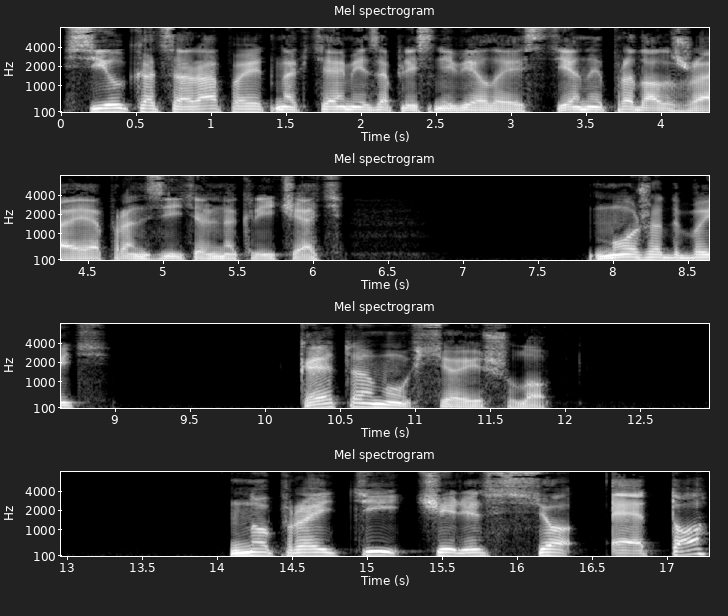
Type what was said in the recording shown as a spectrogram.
Силка царапает ногтями заплесневелые стены, продолжая пронзительно кричать. Может быть, к этому все и шло. Но пройти через все это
